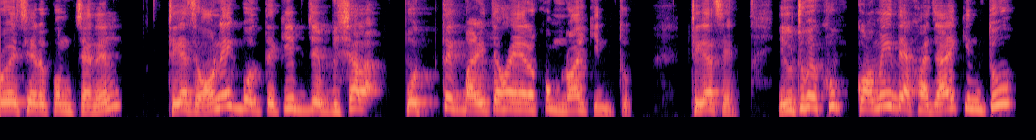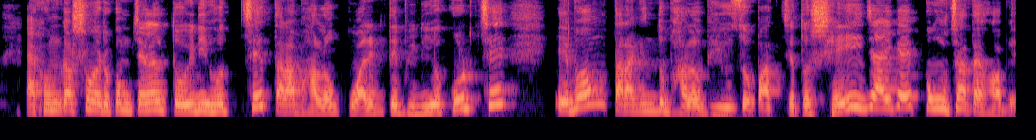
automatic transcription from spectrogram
রয়েছে এরকম চ্যানেল ঠিক আছে? অনেক বলতে কি যে বিশাল, প্রত্যেক বাড়িতে হয় এরকম নয় কিন্তু, ঠিক আছে? ইউটিউবে খুব কমই দেখা যায় কিন্তু এখনকার সময় এরকম চ্যানেল তৈরি হচ্ছে, তারা ভালো কোয়ালিটিতে ভিডিও করছে এবং তারা কিন্তু ভালো ভিউজও পাচ্ছে। তো সেই জায়গায় পৌঁছাতে হবে।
